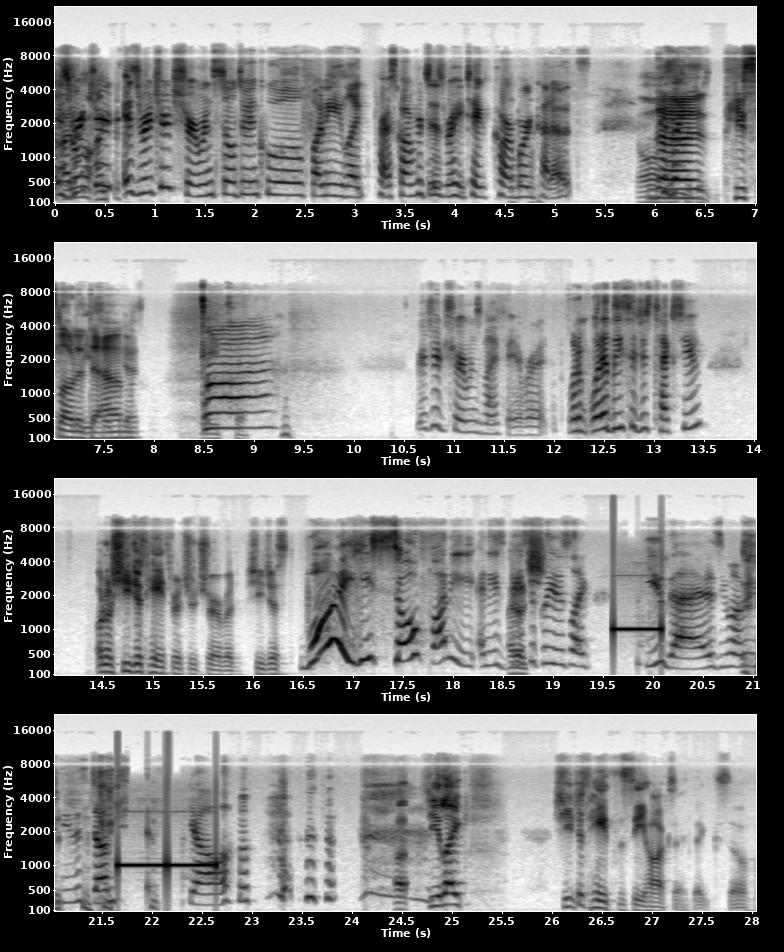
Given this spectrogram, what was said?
I Is don't know. I'm Richard is Richard Sherman still doing cool, funny like press conferences where he takes cardboard cutouts? Oh, nah, he slowed it down. just hates it. Aw. Richard Sherman's my favorite. What what did Lisa just text you? Oh no, she just hates Richard Sherman. She just Why? He's so funny, and he's I don't- basically just like, "F- you guys. You want me to do this dumb shit? Y'all. uh, she like she just hates the Seahawks. I think so.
